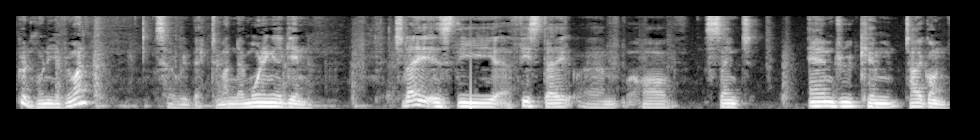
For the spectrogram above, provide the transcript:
Good morning, everyone. So we're back to Monday morning again. Today is the uh, feast day um, of Saint Andrew Kim Taegon.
